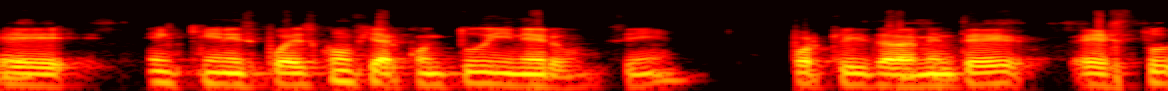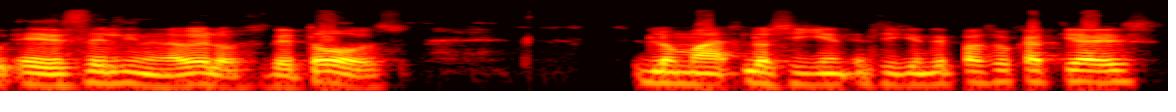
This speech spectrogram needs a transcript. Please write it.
eh, en quienes puedes confiar con tu dinero, ¿sí? Porque literalmente es, es el dinero de, los, de todos. Lo, más, lo siguiente, el siguiente paso, Katia, es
